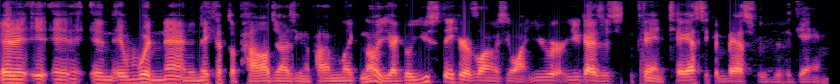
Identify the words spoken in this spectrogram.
and it, it, and it wouldn't end. And they kept apologizing. And I'm like, no, you go. You stay here as long as you want. You you guys are fantastic ambassadors to the game.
